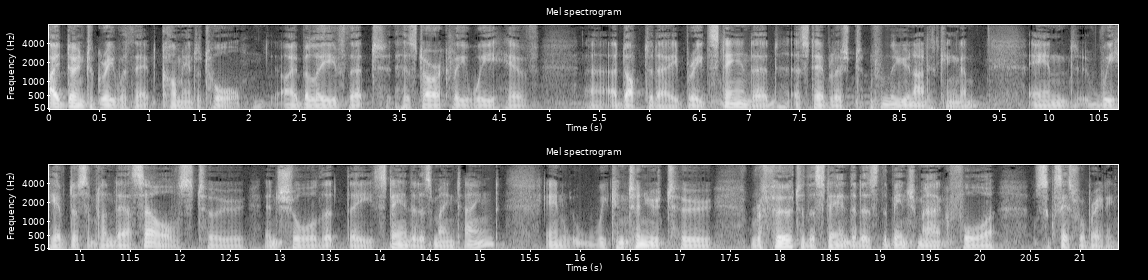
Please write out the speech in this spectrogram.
I don't agree with that comment at all. I believe that historically we have uh, adopted a breed standard established from the United Kingdom, and we have disciplined ourselves to ensure that the standard is maintained, and we continue to refer to the standard as the benchmark for successful breeding.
